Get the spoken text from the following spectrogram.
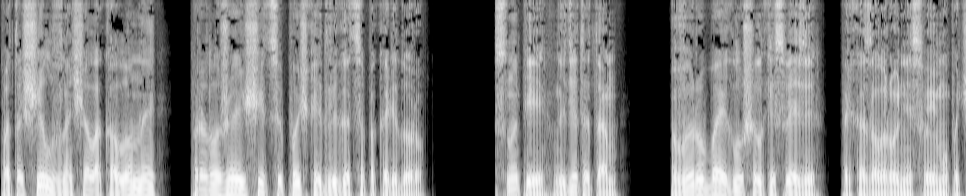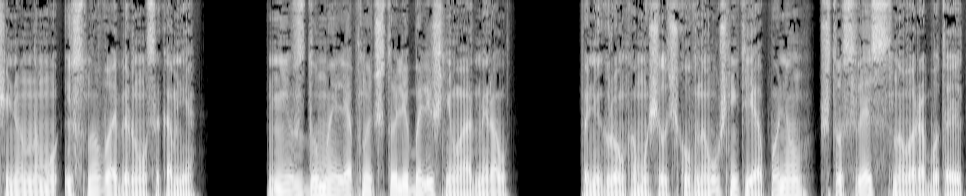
потащил в начало колонны, продолжающей цепочкой двигаться по коридору. «Снупи, где ты там? Вырубай глушилки связи», — приказал Ронни своему подчиненному и снова обернулся ко мне. «Не вздумай ляпнуть что-либо лишнего, адмирал». По негромкому щелчку в наушнике я понял, что связь снова работает.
